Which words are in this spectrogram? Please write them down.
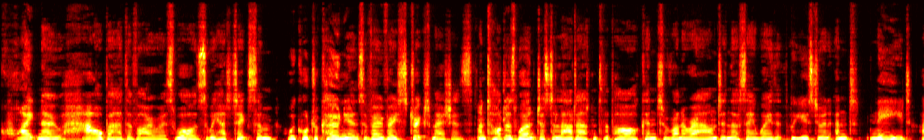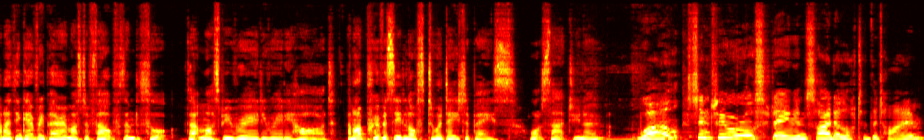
quite know how bad the virus was, we had to take some we call draconian, so very, very strict measures. And toddlers weren't just allowed out into the park and to run around in the same way that we used to and, and need. And I think every parent must have felt for them to thought that must be really, really hard. And our privacy lost to a database. What's that, do you know? Well, since we were all staying inside a lot of the time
